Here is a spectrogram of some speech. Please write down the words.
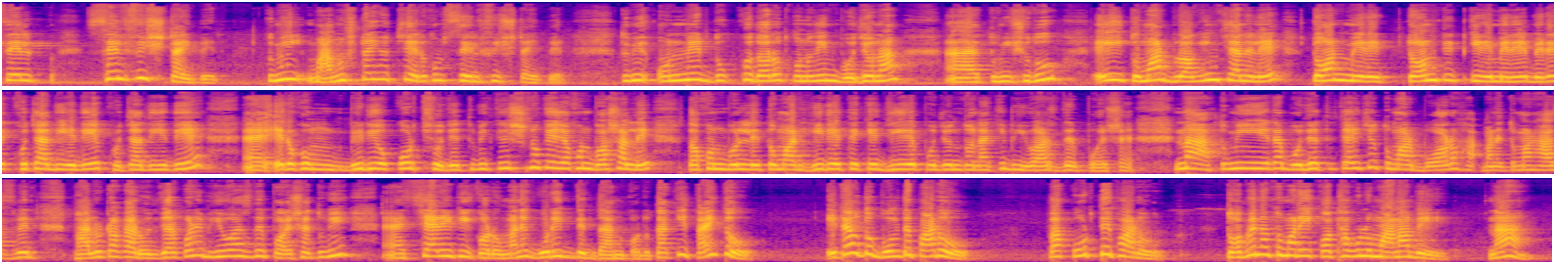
সেলফ সেলফিশ টাইপের তুমি মানুষটাই হচ্ছে এরকম সেলফিশ টাইপের তুমি অন্যের দুঃখ দরদ কোনোদিন বোঝো না। তুমি শুধু এই তোমার ব্লগিং চ্যানেলে টন মেরে, টন টিটকিরে মেরে মেরে খোঁচা দিয়ে দিয়ে, খোঁচা দিয়ে দিয়ে এরকম ভিডিও করছ যে তুমি কৃষ্ণকে যখন বসালে, তখন বললে তোমার হিরে থেকে জিরে পর্যন্ত নাকি ভিউয়ার্সদের পয়সায় না, তুমি এটা বোঝাতে চাইছো তোমার হা- মানে তোমার হাজবেন্ড ভালো টাকা রোজগার করে ভিউয়ার্সদের পয়সা তুমি চ্যারিটি করো মানে গরিবদের দান করো। তা কি, তাই তো? এটাও তো বলতে পারো বা করতে পারো। তবে না তোমার এই কথাগুলো মানাবে, না?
